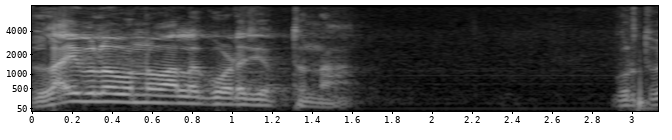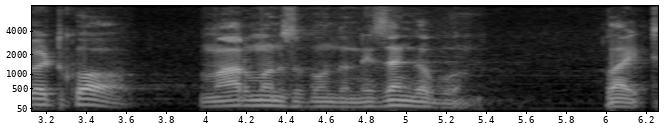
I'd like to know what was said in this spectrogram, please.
లైవ్లో ఉన్న వాళ్ళకు కూడా చెప్తున్నా. గుర్తుపెట్టుకో మారు మనసు పొందు నిజంగా పొందు. రైట్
